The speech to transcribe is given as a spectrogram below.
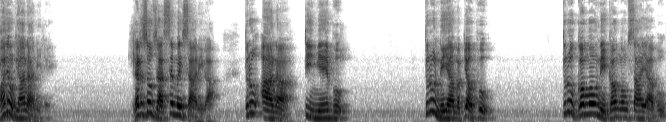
ဘာကြောင့်ဖျားနာနေလဲလက်တဆုပ်စာစစ်မိတ်စာတွေကသူတို့အာဏာတည်မြဲဖို့သူတို့နေရာမပြောက်ဖို့သူတို့ကောင်းကောင်းနေကောင်းကောင်းစားရဖို့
